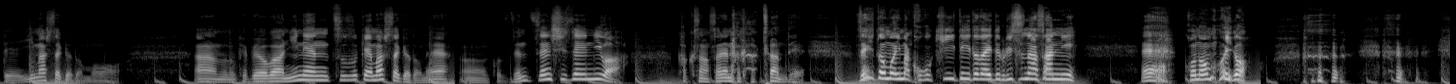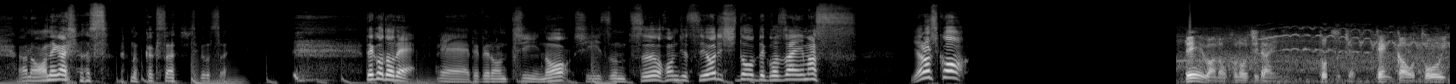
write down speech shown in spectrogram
て言いましたけどもあのペペオバ2年続けましたけどね、うん、全然自然には拡散されなかったんで ぜひとも今ここ聞いていただいてるリスナーさんに、えー、この思いを あのお願いします。あの拡散してください。ってことで、えー、ペペロンチーノシーズン2本日より始動でございます。よろしく令和のこの時代に突如天下を統一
